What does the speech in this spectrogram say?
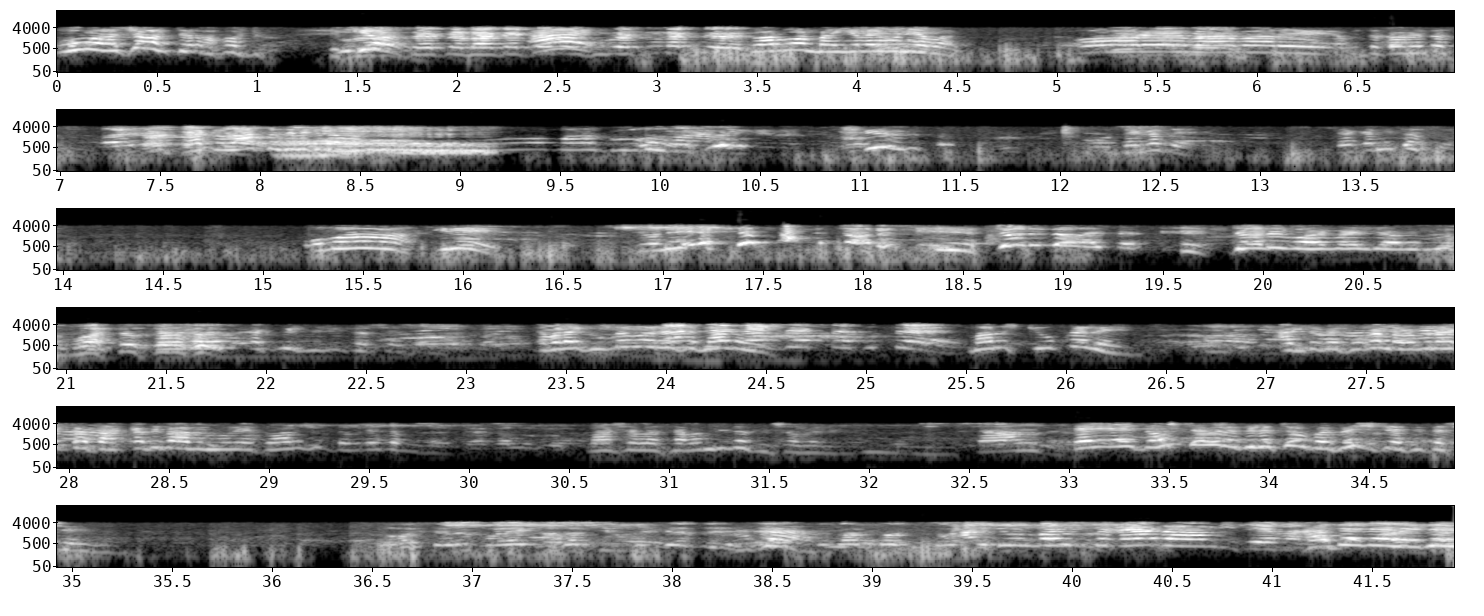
ও মা চল চল আমার শুধু একটা ডাক একটা আয়। রাখতে নর্মাল ভাই গেলাই বলি আবার ওরে বাবা রে আমি তো ডরে যাচ্ছি একটা লাগতে দিলে কি দাঁড়াইছে জনি ভয় পাই যাবে এক মিনিট মিনিট ঢুকে পড়ে মানুষ। মানুষ কি উপরে? রে আমি তোকে দোকান ধরবো না একটা ধাক্কা দিবা আমি মরে দোকান শুদ্ধ করে যাব। মার্শাল্লাহ সালাম দিতেছে সবাই। এই এই দশ টাকা দিলে চলবে বেশি টাকা দিতে চলবে। দশের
